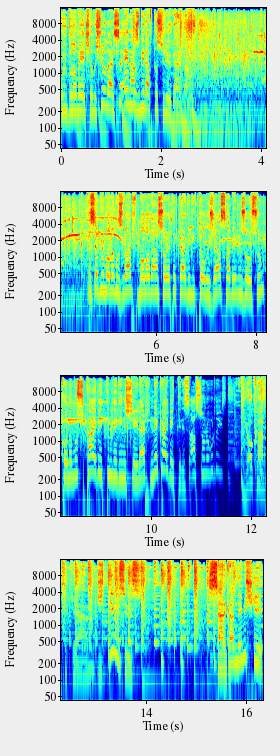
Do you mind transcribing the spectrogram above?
uygulamaya çalışıyorlarsa en az bir hafta sürüyor galiba. Kısa bir molamız var. Moladan sonra tekrar birlikte olacağız. Haberiniz olsun. Konumuz kaybettim dediğiniz şeyler. Ne kaybettiniz? Az sonra buradayız. Yok artık ya. Ciddi misiniz? Serkan demiş ki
